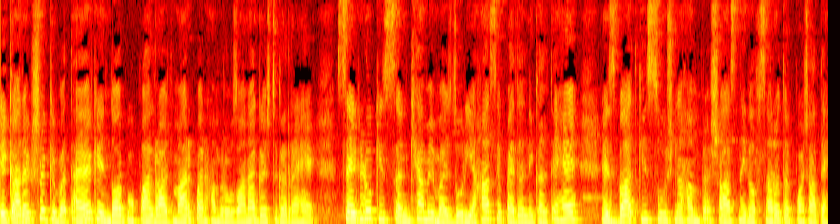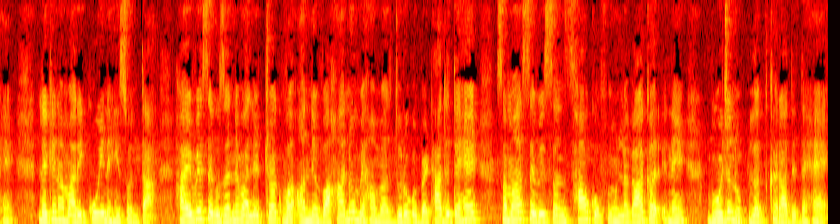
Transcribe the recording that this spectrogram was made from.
एक आरक्षक के बताया कि इंदौर भोपाल राजमार्ग पर हम रोज़ाना गश्त कर रहे हैं। सैकड़ों की संख्या में मजदूर यहाँ से पैदल निकलते हैं। इस बात की सूचना हम प्रशासनिक अफसरों तक पहुँचाते हैं, लेकिन हमारी कोई नहीं सुनता। हाईवे से गुजरने वाले ट्रक व अन्य वाहनों में हम मजदूरों को बैठा देते हैं। समाज सेवी संस्थाओं को फ़ोन लगाकर इन्हें भोजन उपलब्ध करा देते हैं।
